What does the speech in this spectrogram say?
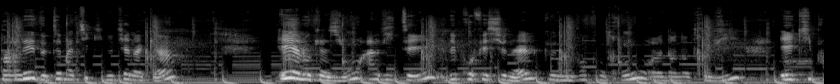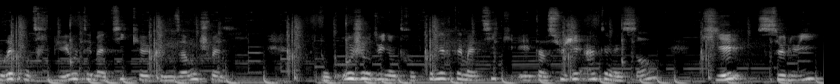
parler de thématiques qui nous tiennent à cœur et à l'occasion inviter des professionnels que nous rencontrons euh, dans notre vie et qui pourraient contribuer aux thématiques que nous avons choisies. Donc aujourd'hui, notre première thématique est un sujet intéressant qui est celui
